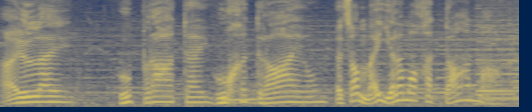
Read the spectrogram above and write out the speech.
Huil hy? Hoe praat hy? Hoe gedraai hy hom? Dit sal my heeltemal gedaan maak.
